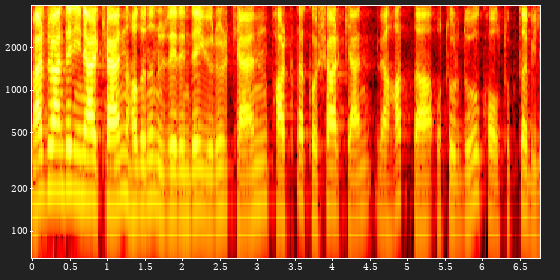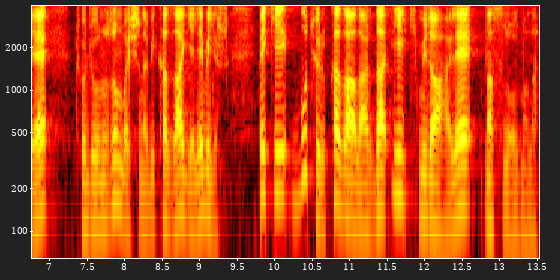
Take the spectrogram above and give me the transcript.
Merdivenden inerken, halının üzerinde yürürken, parkta koşarken ve hatta oturduğu koltukta bile çocuğunuzun başına bir kaza gelebilir. Peki bu tür kazalarda ilk müdahale nasıl olmalı?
